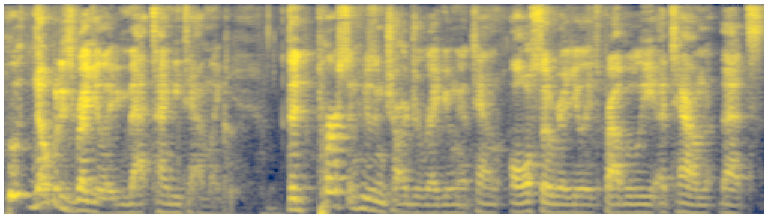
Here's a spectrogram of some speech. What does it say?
who? Nobody's regulating that tiny town. Like, the person who's in charge of regulating a town also regulates probably a town that's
